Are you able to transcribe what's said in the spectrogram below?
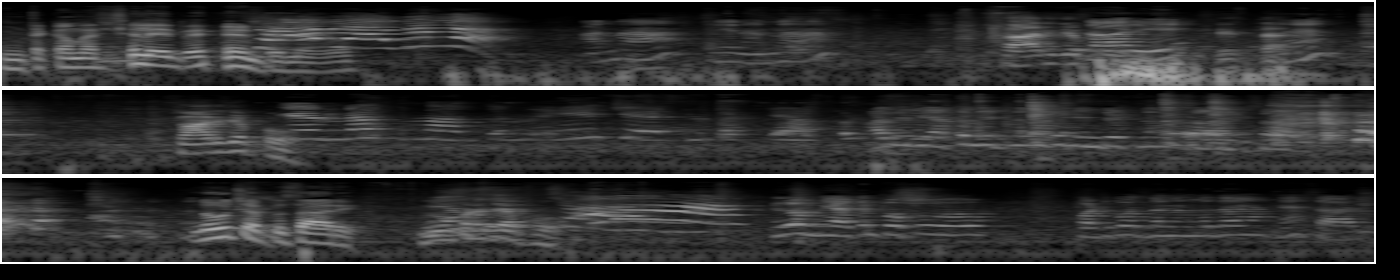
ఇంత కమర్షియల్ అయిపోయాడు నువ్వు. సారీ చెప్పు. సారీ ఇస్తా. చెప్పు. నువ్వు చెప్పు సారీ నువ్వు కూడా చెప్పు. ఇగో మీ అక్కడ పప్పు పట్టుకోవద్దన్నాను కదా ఏ, సారీ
